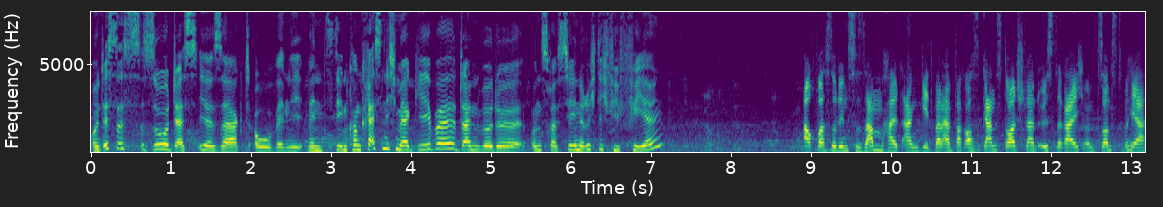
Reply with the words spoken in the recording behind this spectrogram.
Und ist es so, dass ihr sagt, oh, wenn es den Kongress nicht mehr gäbe, dann würde unserer Szene richtig viel fehlen? Auch was so den Zusammenhalt angeht, weil einfach aus ganz Deutschland, Österreich und sonst woher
